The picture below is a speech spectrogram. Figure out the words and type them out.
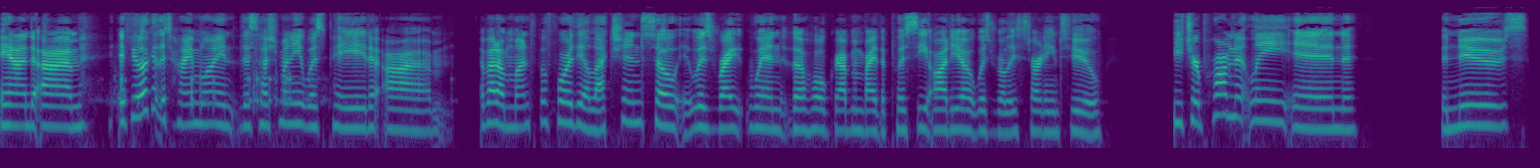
And um, if you look at the timeline, this hush money was paid um, about a month before the election. So it was right when the whole grab him by the pussy audio was really starting to feature prominently in the news.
